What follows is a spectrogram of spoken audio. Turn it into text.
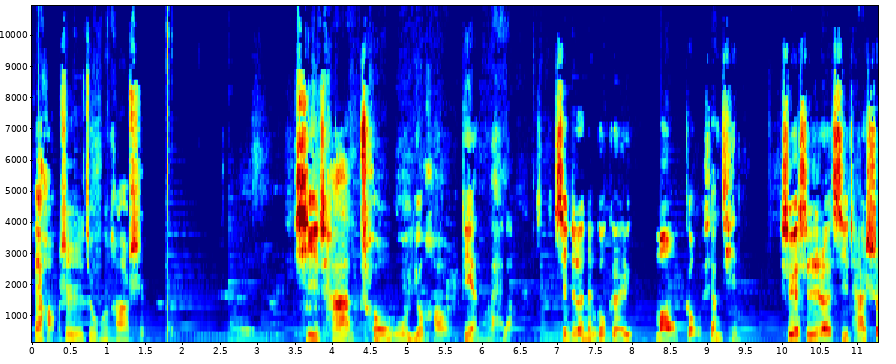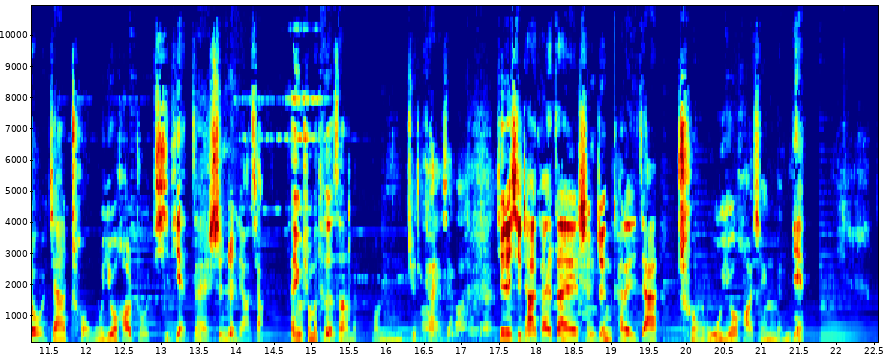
大家好，我是九峰何老师。喜茶宠物友好店来了，甚至呢能够跟猫狗相亲。十月十日，喜茶首家宠物友好主题店在深圳亮相。它有什么特色呢？我们具体看一下。近日，喜茶开在深圳开了一家宠物友好型门店。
